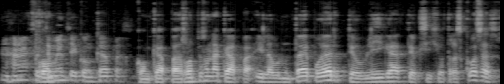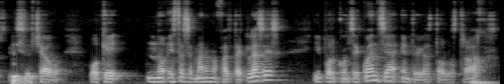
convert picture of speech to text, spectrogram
Ajá, exactamente, con capas. Con capas, rompes una capa y la voluntad de poder te obliga, te exige otras cosas, dice el chavo. Ok, no, esta semana no falta clases y por consecuencia entregas todos los trabajos.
